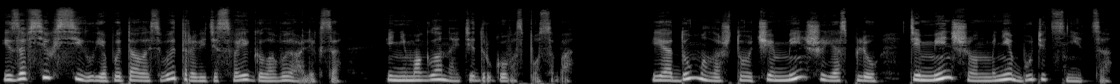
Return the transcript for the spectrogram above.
Изо всех сил я пыталась вытравить из своей головы Алекса и не могла найти другого способа. Я думала, что чем меньше я сплю, тем меньше он мне будет сниться.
